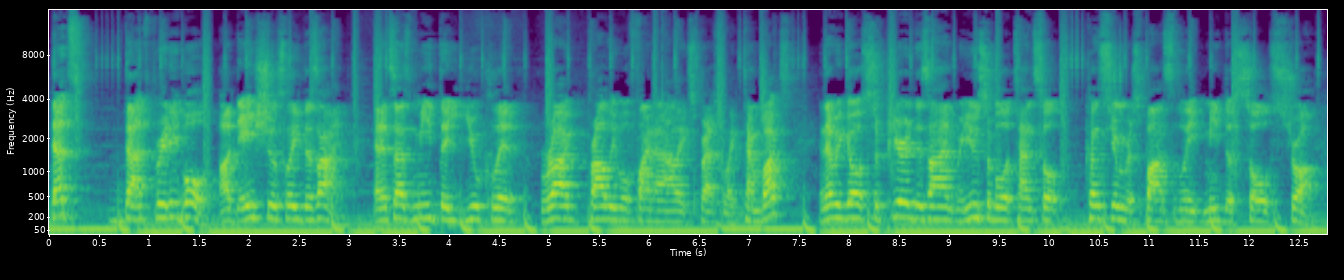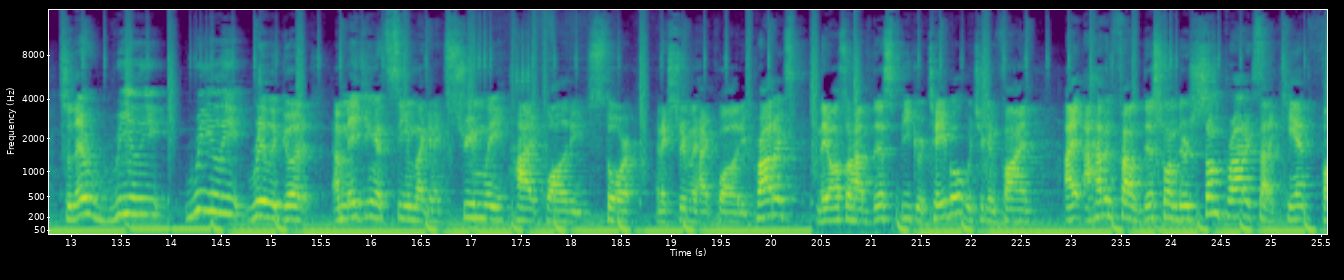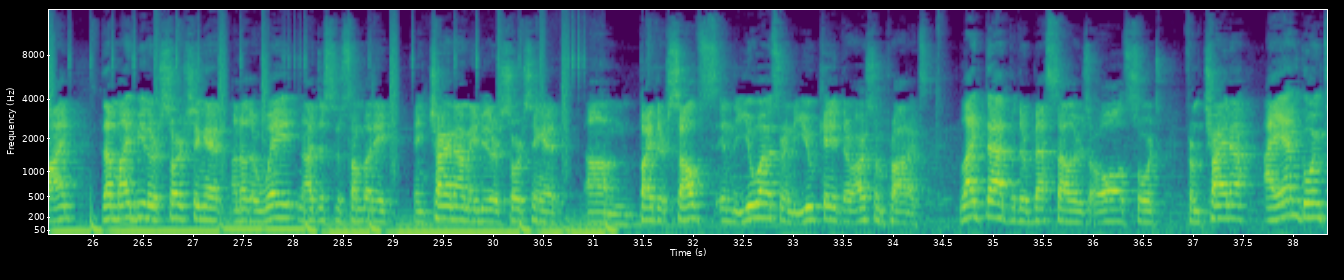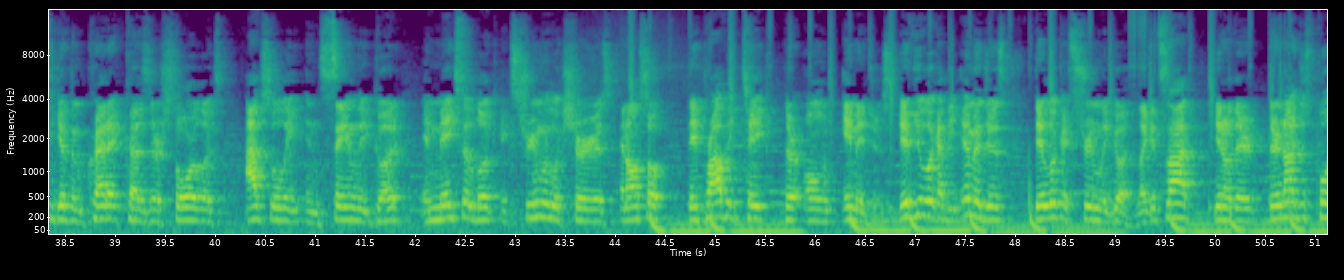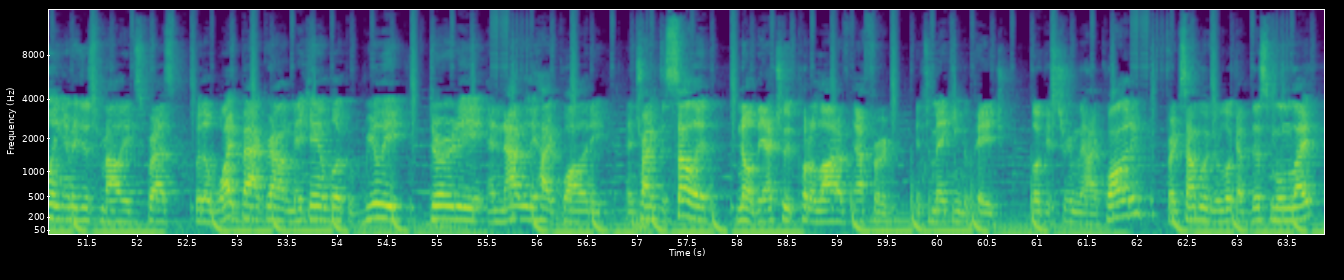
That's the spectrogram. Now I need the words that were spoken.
That's that's pretty bold, audaciously designed. And it says meet the Euclid rug, probably will find on AliExpress for like 10 bucks. And then we go superior design, reusable utensil, consume responsibly, meet the soul straw. So they're really, really, really good at making it seem like an extremely high quality store and extremely high quality products. And they also have this speaker table, which you can find. I, I haven't found this one. There's some products that I can't find that might be they're sourcing it another way, not just through somebody in China. Maybe they're sourcing it um, by themselves in the US or in the UK. There are some products like that, but their best sellers are all sorts from China. I am going to give them credit because their store looks absolutely insanely good. It makes it look extremely luxurious and also they probably take their own images. If you look at the images, they look extremely good. Like it's not, you know, they're they're not just pulling images from AliExpress with a white background, making it look really dirty and not really high quality and trying to sell it. No, they actually put a lot of effort into making the page look extremely high quality. For example, if you look at this moonlight,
